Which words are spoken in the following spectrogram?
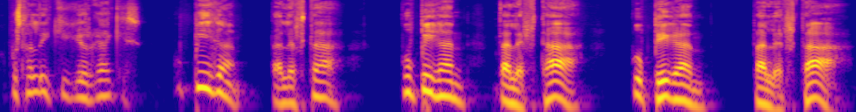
Όπως θα λέει και ο Γεωργάκης, πού πήγαν τα λεφτά, πού πήγαν τα λεφτά, πού πήγαν τα λεφτά.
